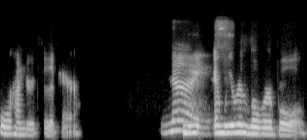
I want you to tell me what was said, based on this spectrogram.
400 for the pair. And nice. we- And we were lower bowl.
